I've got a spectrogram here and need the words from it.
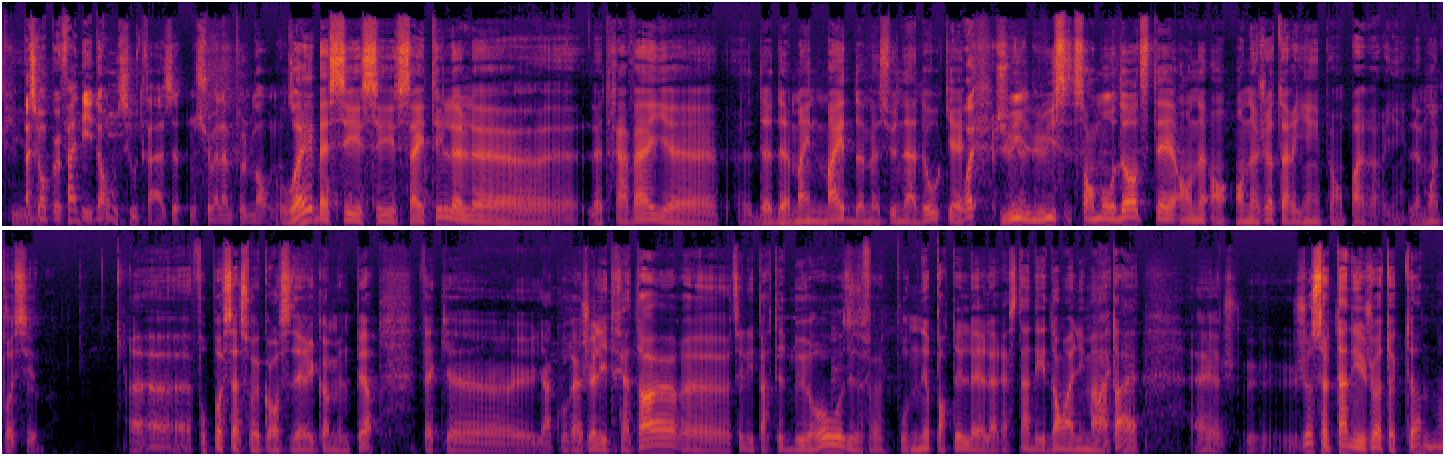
Puis, Parce qu'on peut faire des dons aussi au transit, monsieur, madame, tout le monde. Oui, ben c'est, c'est, ça a été le, le, le travail euh, de, de main de maître de M. Nadeau. Qui, Ouais, lui, lui, son mot d'ordre, c'était on ne on, on ne jette rien puis on perd rien, le moins possible. Euh, faut pas que ça soit considéré comme une perte. Fait que, euh, il encourageait les traiteurs, euh, les parties de bureau, pour venir porter le, le restant des dons alimentaires. Euh, euh, juste le temps des Jeux autochtones, là,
